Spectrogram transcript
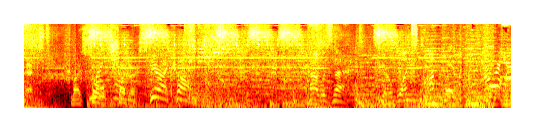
next. My soul My shudders. Here I come! How was that? You're one stop. Power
